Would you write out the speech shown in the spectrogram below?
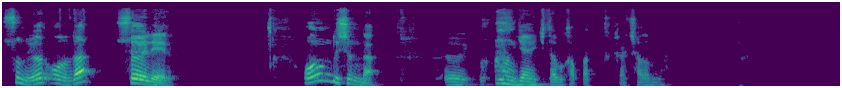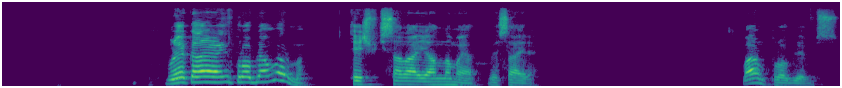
Sunuyor. Onu da söyleyelim. Onun dışında e, gene kitabı kapattık. Açalım da. Buraya kadar herhangi problem var mı? Teşvik sanayi anlamayan vesaire. Var mı problemimiz?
